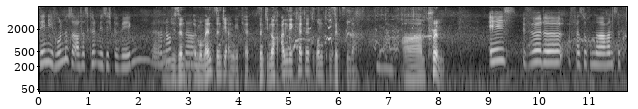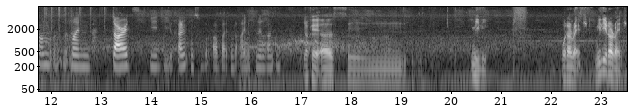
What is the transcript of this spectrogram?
Sehen die Hunde so aus, als könnten die sich bewegen? Äh, noch, die sind oder? im Moment sind die angekettet. Sind die noch angekettet und sitzen da. Ähm, Prim. Ich würde versuchen, nah ranzukommen und mit meinen Darts die, die Ranken zu bearbeiten oder eine von den Ranken. Okay, äh, ist ein Melee. Oder Ranged. Melee oder Ranged?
